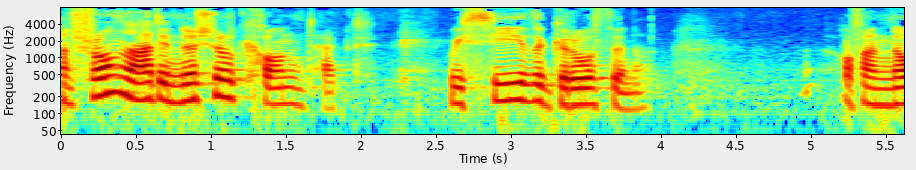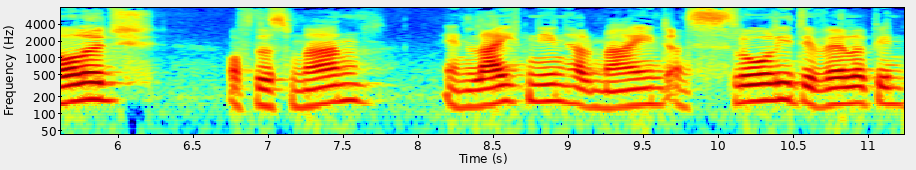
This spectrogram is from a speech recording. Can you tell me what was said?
And from that initial contact, we see the growth in her of a knowledge of this man enlightening her mind and slowly developing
